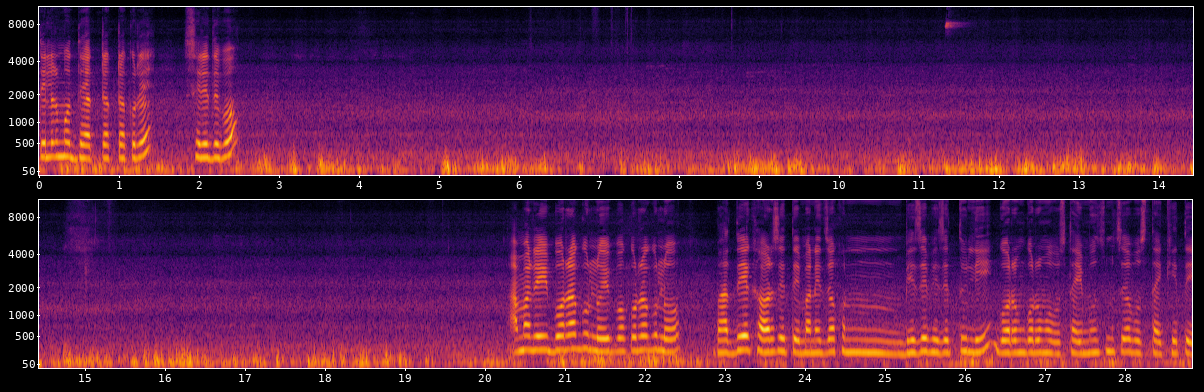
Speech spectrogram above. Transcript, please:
তেলের মধ্যে একটা একটা করে ছেড়ে দেব। আমার এই বড়াগুলো, এই পকোড়াগুলো ভাত দিয়ে খাওয়ার চাইতে মানে যখন ভেজে ভেজে তুলি, গরম গরম অবস্থায়, মুচমুচে অবস্থায় খেতে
